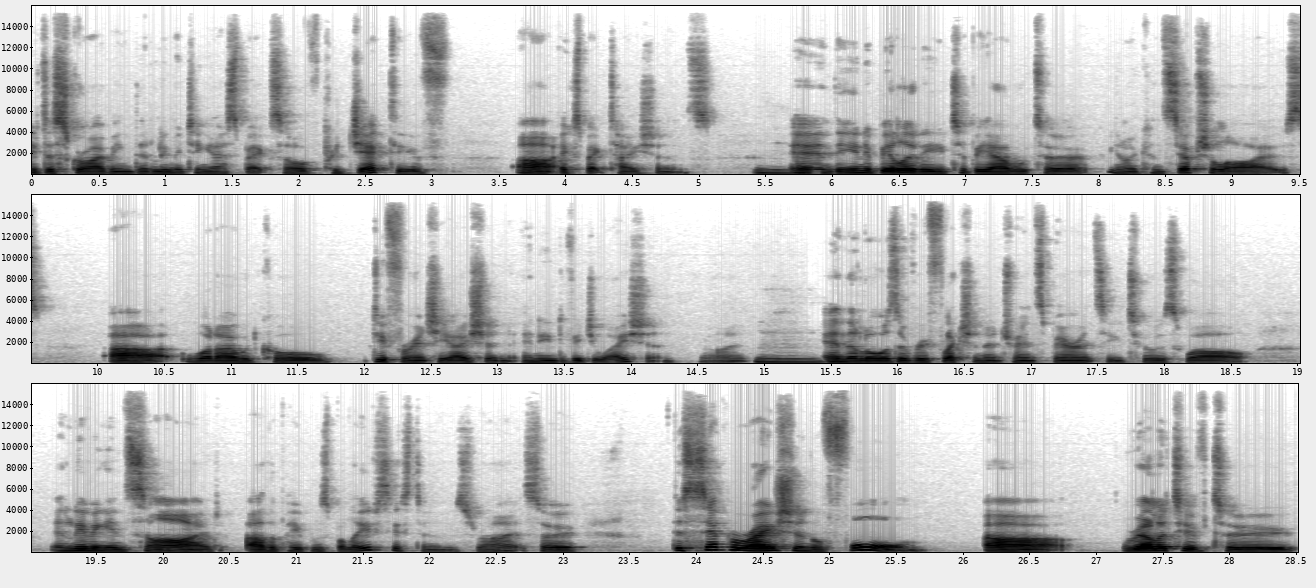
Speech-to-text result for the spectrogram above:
uh, describing the limiting aspects of projective uh, expectations Mm. and the inability to be able to, you know, conceptualize uh, what I would call differentiation and individuation, right? Mm. And the laws of reflection and transparency too, as well, and living inside other people's belief systems, right? So the separation of form uh, relative to,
